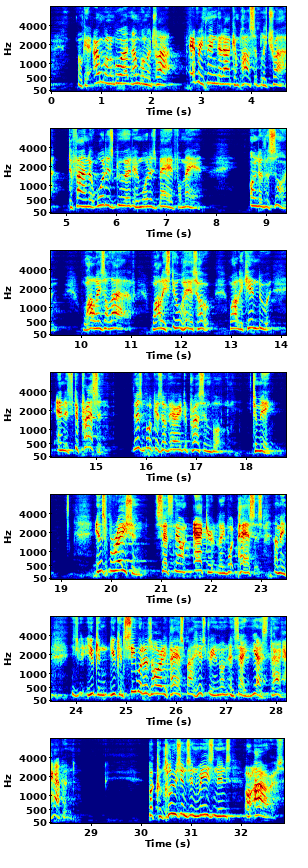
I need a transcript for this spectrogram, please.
okay, I'm going to go out and I'm going to try everything that I can possibly try to find out what is good and what is bad for man under the sun while he's alive, while he still has hope, while he can do it. And it's depressing. This book is a very depressing book to me. Inspiration sets down accurately what passes. I mean, you can, you can see what has already passed by history and, and say, yes, that happened. But conclusions and reasonings are ours.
